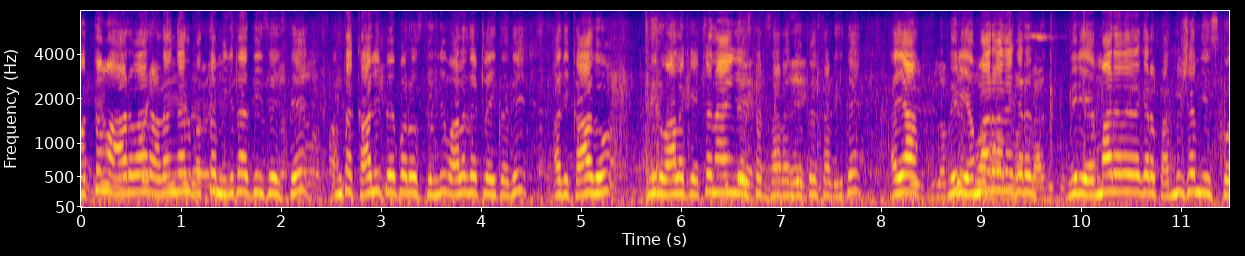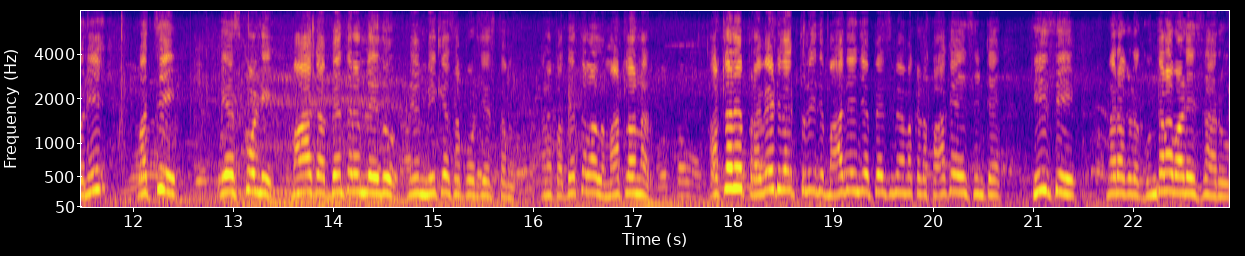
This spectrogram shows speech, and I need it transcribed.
మొత్తం ఆరు వారు అడంగాలు మొత్తం మిగతా తీసేస్తే అంత ఖాళీ పేపర్ వస్తుంది వాళ్ళది ఎట్లయితుంది అది కాదు మీరు వాళ్ళకి ఎట్లా న్యాయం చేస్తారు సార్ అని చెప్పేసి అడిగితే అయ్యా మీరు ఎంఆర్ఓ దగ్గర మీరు ఎంఆర్ఓ దగ్గర పర్మిషన్ తీసుకొని వచ్చి వేసుకోండి మాకు అభ్యంతరం లేదు మేము మీకే సపోర్ట్ చేస్తాము అనే పద్ధతిలో వాళ్ళు మాట్లాడినారు. అట్లనే ప్రైవేట్ వ్యక్తులు ఇది మాది అని చెప్పేసి మేము అక్కడ పాక వేసింటే తీసి మరి అక్కడ గుంతల పడేసినారు.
